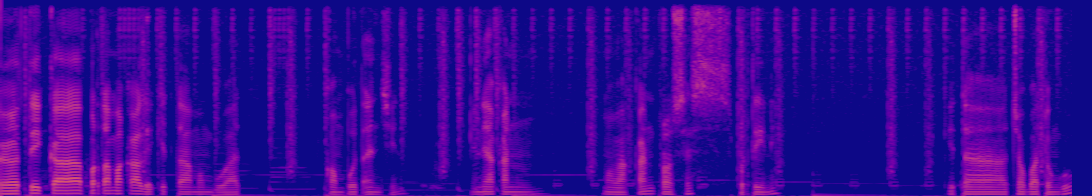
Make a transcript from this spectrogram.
Ketika pertama kali kita membuat compute engine, ini akan memakan proses seperti ini. Kita coba tunggu.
